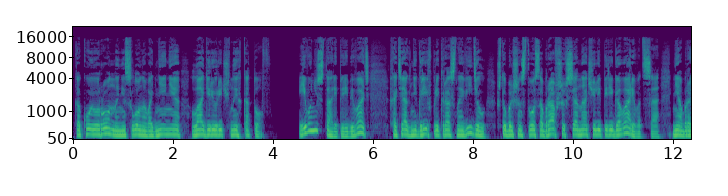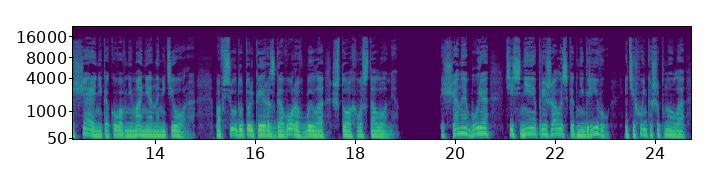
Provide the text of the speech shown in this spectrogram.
какой урон нанесло наводнение лагерю речных котов. Его не стали перебивать, хотя Огнегриф прекрасно видел, что большинство собравшихся начали переговариваться, не обращая никакого внимания на метеора. Повсюду только и разговоров было, что о хвостоломе. Песчаная буря теснее прижалась к Огнегриву и тихонько шепнула —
